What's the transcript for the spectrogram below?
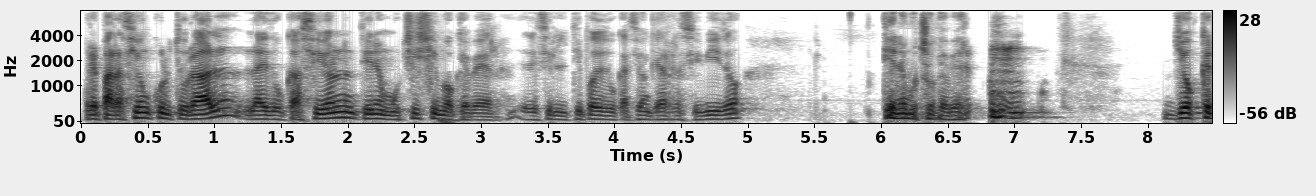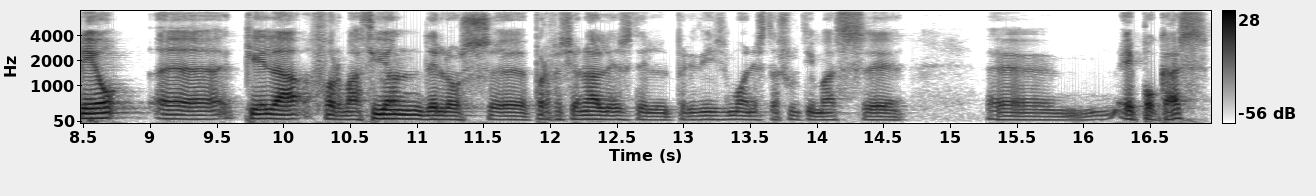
preparación cultural, la educación, tiene muchísimo que ver. Es decir, el tipo de educación que has recibido tiene mucho que ver. Yo creo eh, que la formación de los eh, profesionales del periodismo en estas últimas eh, épocas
